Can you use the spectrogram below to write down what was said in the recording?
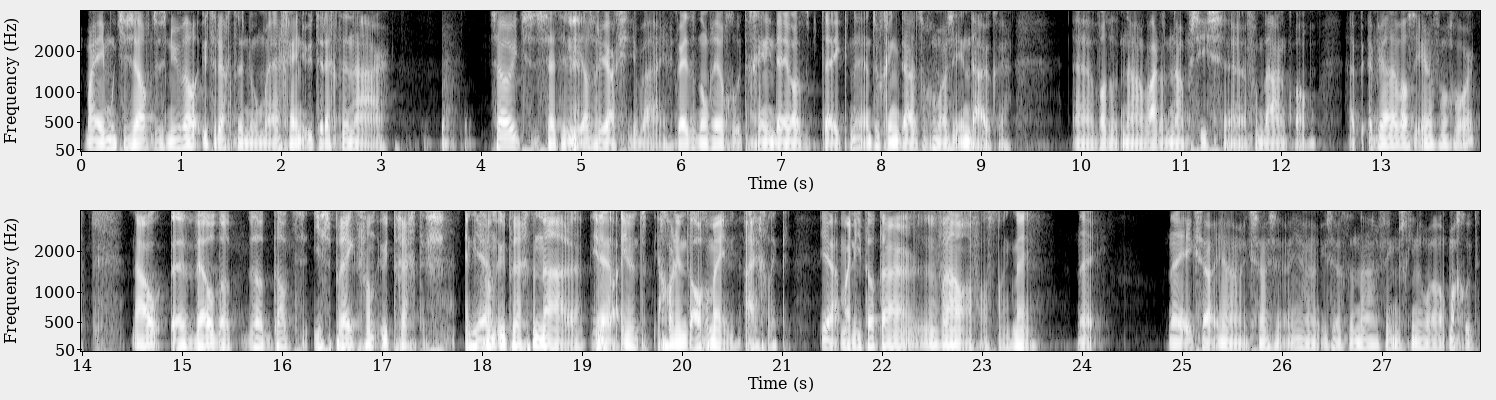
maar je moet jezelf dus nu wel Utrechter noemen en geen Utrechtenaar. Zoiets zette hij Ja. als reactie erbij. Ik weet het nog heel goed. Geen idee wat het betekende. En toen ging ik daar toch maar eens induiken. eh wat het nou, waar dat nou precies eh, vandaan kwam. Heb, heb jij daar wel eens eerder van gehoord? nou, eh, wel dat, dat, dat je spreekt van Utrechters. En niet van Utrechtenaren. In het, in het, gewoon in het algemeen, eigenlijk. Ja. Maar niet dat daar een verhaal aan vasthangt, nee. Nee. Nee, ik zou, ja, ik zou zeggen, ja, Utrecht en vind ik misschien nog wel. Maar goed,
